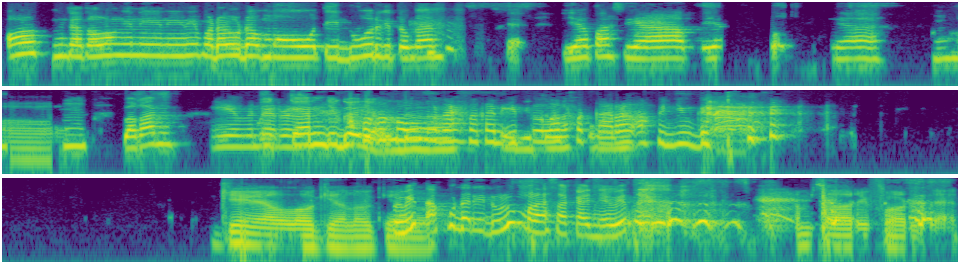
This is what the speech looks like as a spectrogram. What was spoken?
"Oh, minta tolong ini ini ini padahal udah mau tidur gitu kan." kayak, "Iya, Pak, siap." Iya. Ya. Oh, Bahkan iya benar weekend juga ya kamu udah. merasakan itulah sekarang aku juga gelo, gelo, Wit, gelo. aku dari dulu merasakannya, Wit. I'm sorry for that.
